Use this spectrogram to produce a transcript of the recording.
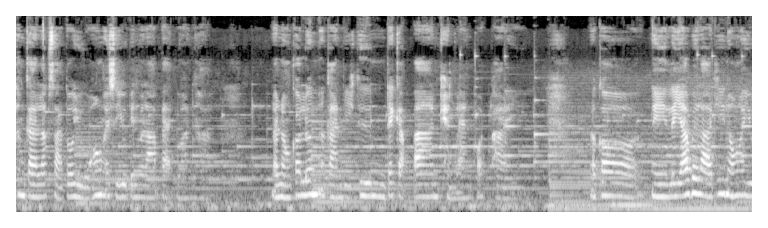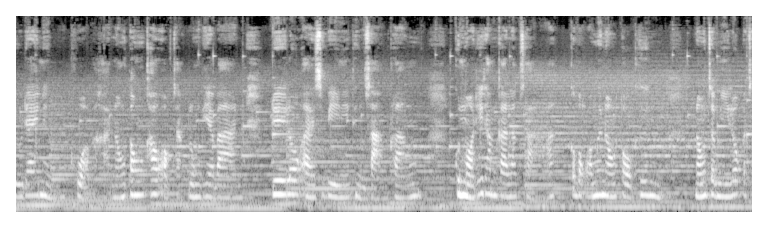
ทำการรักษาตัวอยู่ห้อง ICU เป็นเวลา 8 วันค่ะ แล้วน้องก็เริ่มอาการดีขึ้นได้กลับบ้านแข็งแรงปลอดภัย แล้วก็ในระยะเวลาที่น้องอายุได้หนึ่งขวบอะค่ะน้องต้องเข้าออกจากโรงพยาบาลด้วยโรค RSV นี้ถึง 3 ครั้ง คุณหมอที่ทำการรักษาก็บอกว่าเมื่อน้องโตขึ้น น้องจะมีโรคประจ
